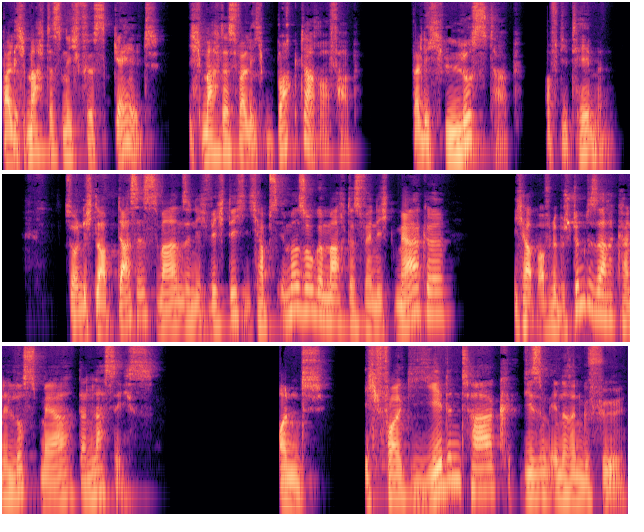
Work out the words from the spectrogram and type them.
weil ich mache das nicht fürs Geld. Ich mache das, weil ich Bock darauf habe, weil ich Lust habe auf die Themen. So, und ich glaube, das ist wahnsinnig wichtig. Ich habe es immer so gemacht, dass wenn ich merke, ich habe auf eine bestimmte Sache keine Lust mehr, dann lasse ich's. Und ich folge jeden Tag diesem inneren Gefühl.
